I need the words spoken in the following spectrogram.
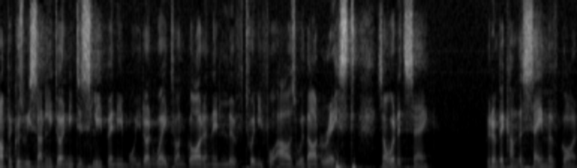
Not because we suddenly don't need to sleep anymore. You don't wait on God and then live 24 hours without rest. It's not what it's saying. We don't become the same of God,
